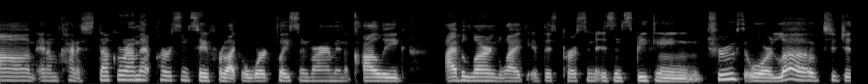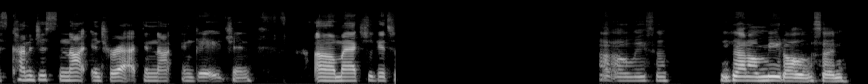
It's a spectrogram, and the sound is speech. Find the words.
um, and I'm kind of stuck around that person, say for like a workplace environment, a colleague, I've learned like if this person isn't speaking truth or love to just kind of just not interact and not engage. And um, I actually get to. Uh oh, Lisa, you got on mute all of a sudden.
